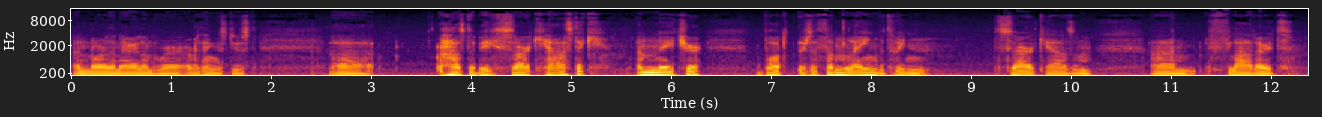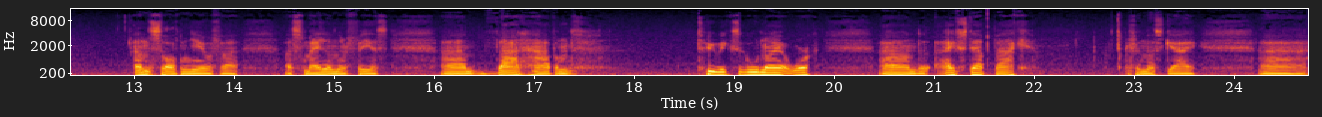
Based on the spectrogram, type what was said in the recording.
in Northern Ireland where everything is just, uh, has to be sarcastic in nature, but there's a thin line between sarcasm and flat out insulting you with a, a smile on their face. And that happened two weeks ago now at work and I've stepped back from this guy uh,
